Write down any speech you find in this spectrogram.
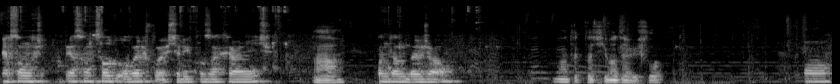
Ja som, ja som chcel tú ovečku ešte rýchlo zachrániť. Aha, On tam bežal. no tak to ti moc nevyšlo. No,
